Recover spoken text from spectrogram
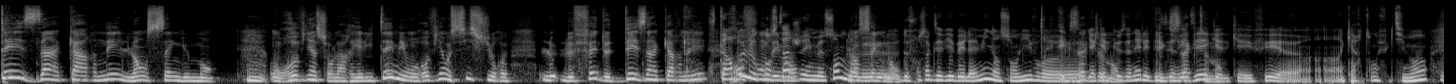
désincarner l'enseignement. Mm. On revient sur la réalité, mais on revient aussi sur le, le fait de désincarner C'était un peu le constat, il me semble, le- de François-Xavier Bellamy dans son livre euh, il y a quelques années, Les Déshérisés, qui, avait fait euh, un carton, effectivement, Mm.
